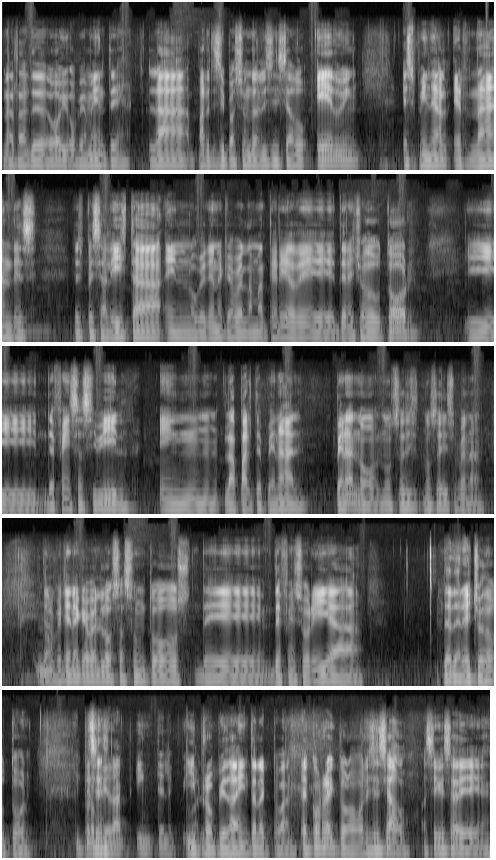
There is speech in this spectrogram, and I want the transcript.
la tarde de hoy, obviamente, la participación del licenciado Edwin Espinal Hernández, especialista en lo que tiene que ver la materia de derecho de autor y defensa civil en la parte penal. Penal no, no se, no se dice penal. En lo que tiene que ver los asuntos de defensoría de derecho de autor. Y propiedad intelectual. Y propiedad intelectual. Es correcto, licenciado. Así que se...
